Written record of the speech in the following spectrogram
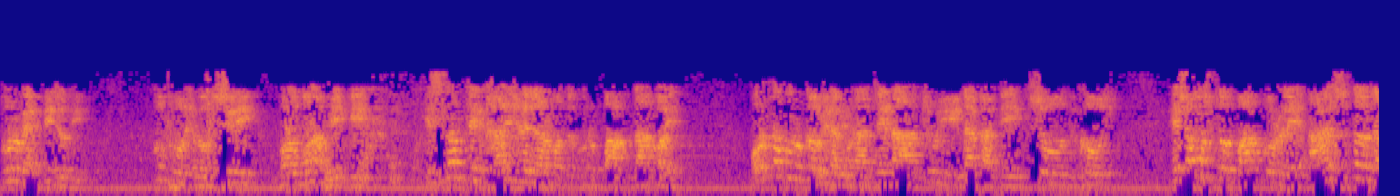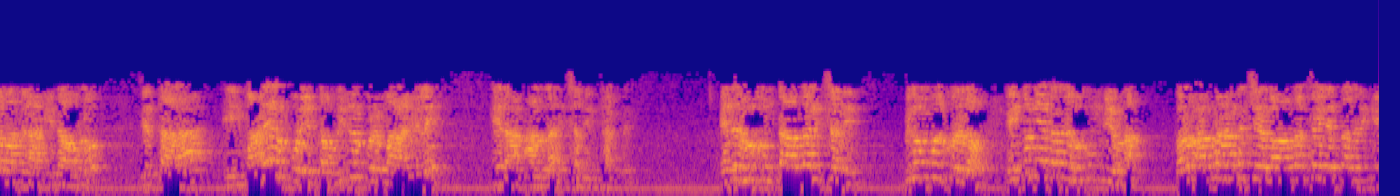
কোন ব্যক্তি যদি কুফুর এবং সিঁড়ি বড় মোনাফিকে ইসলাম থেকে খারিজ হয়ে যাওয়ার মতো কোন পাপ না করে, অন্য কোন কবিরা গুণা, জেনা, চুরি, ডাকাতি, সুদ, ঘুষ, এ সমস্ত পাপ করলে আহসুতল জামাতের আকিদা হলো যে তারা এই মানের উপরে তহিদের উপরে মারা গেলে এরা আল্লাহ ইচ্ছাধীন থাকবে। এদের হুকুমটা আল্লাহ ইচ্ছাধীন। বিলম্ব করে দাও। এই দুনিয়া তাদের হুকুম দিও না। বরং আপনার হাতে ছেড়ে দাও। আল্লাহ চাইলে তাদেরকে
